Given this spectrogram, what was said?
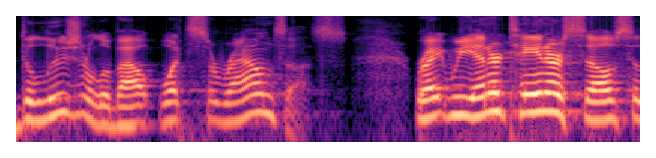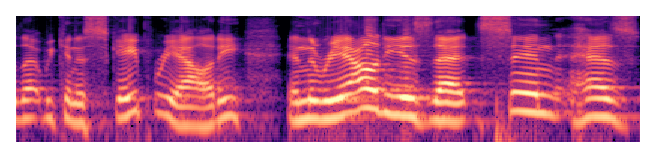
delusional about what surrounds us, right? We entertain ourselves so that we can escape reality, and the reality is that sin has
